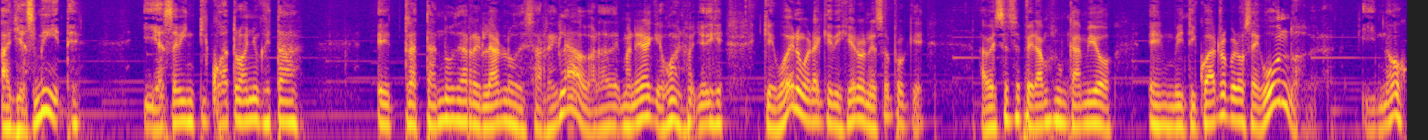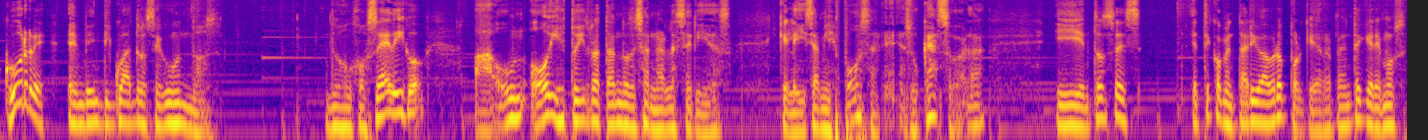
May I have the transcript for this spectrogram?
a Yasmite y hace 24 años que está eh, tratando de arreglar lo desarreglado, ¿verdad? De manera que, bueno, yo dije, qué bueno, ¿verdad? Que dijeron eso porque a veces esperamos un cambio en 24 pero segundos, ¿verdad? Y no ocurre en 24 segundos. Don José dijo, aún hoy estoy tratando de sanar las heridas que le hice a mi esposa, en su caso, ¿verdad? Y entonces, este comentario abro porque de repente queremos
